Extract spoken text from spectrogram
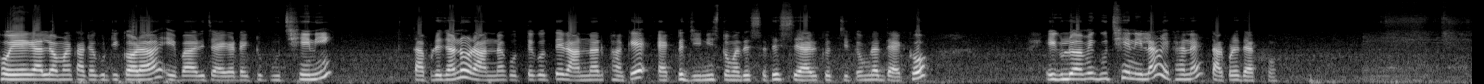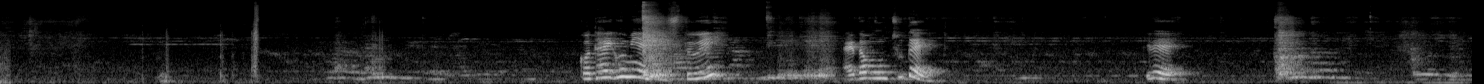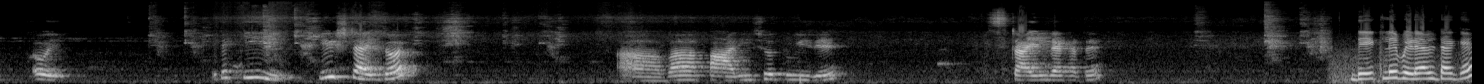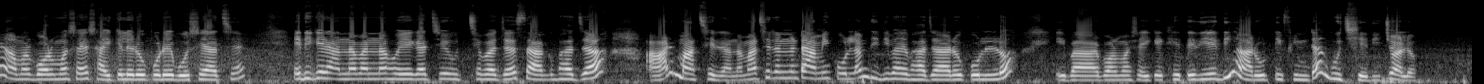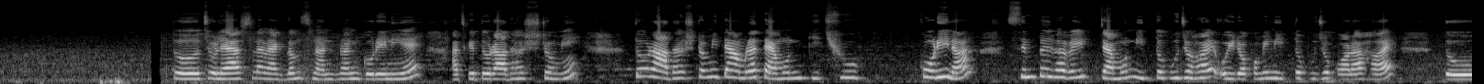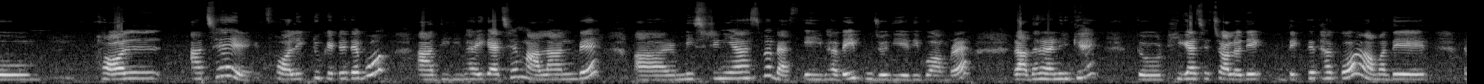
হয়ে গেল আমার কাটাকুটি করা। এবার জায়গাটা একটু গুছিয়ে নিই। তারপরে জানো, রান্না করতে করতে রান্নার ফাঁকে একটা জিনিস তোমাদের সাথে শেয়ার করছি। তোমরা দেখো। এগুলো আমি গুছিয়ে নিলাম এখানে, তারপরে দেখো। কোথায় ঘুমিয়েছিস তুই? একদম উঁচুতে? কিরে? ওই, এটা কি? কি স্টাইল তোর? আবা পারিসও তুই রে। স্টাইল দেখাতে। দেখলে বেড়ালটাকে আমার বড়মশাই সাইকেলের ওপরে বসে আছে। এদিকে রান্না বান্না হয়ে গেছে উচ্ছে ভাজা শাক ভাজা আর মাছের রান্না। মাছের রান্নাটা আমি করলাম দিদিভাই ভাজা আরও করল। এবার বড়মশাইকে খেতে দিয়ে দিই আর ও টিফিনটা গুছিয়ে দিই। চলো। তো চলে আসলাম একদম স্নান টান করে নিয়ে। আজকে তো রাধাষ্টমী। তো রাধাষ্টমীতে আমরা তেমন কিছু করি না। সিম্পলভাবেই যেমন নিত্য পুজো হয়, ওই রকমই নিত্য পুজো করা হয়। তো ফল আছে, ফল একটু কেটে দেব। আর দিদিভাই গেছে, মালা আনবে, আর মিষ্টি নিয়ে আসবে, ব্যাস, এইভাবেই পুজো দিয়ে দিব আমরা রাধারানীকে। তো ঠিক আছে, চলো দেখ, দেখতে থাকো আমাদের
